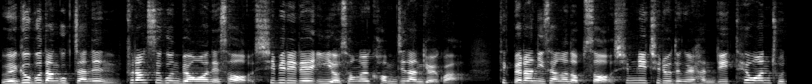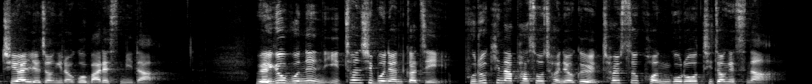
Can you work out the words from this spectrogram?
외교부 당국자는 프랑스군 병원에서 11일에 이 여성을 검진한 결과 특별한 이상은 없어 심리치료 등을 한 뒤 퇴원 조치할 예정이라고 말했습니다. 외교부는 2015년까지 부르키나파소 전역을 철수 권고로 지정했으나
